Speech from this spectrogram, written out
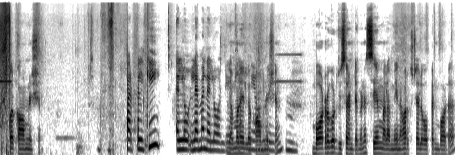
super combination పర్పుల్కి ఎల్లో లెమన్ ఎల్లో అండి లెమన్ ఎల్లో కాంబినేషన్ బార్డర్ కూడా చూసారంటే మేడం సేమ్ అలా meena work style open border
